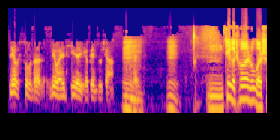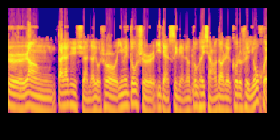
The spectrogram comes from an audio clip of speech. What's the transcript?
六速的六 AT 的一个变速箱。嗯嗯。嗯，这个车如果是让大家去选择，有时候因为都是一点四、一点六，都可以享受到这个购置税优惠。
